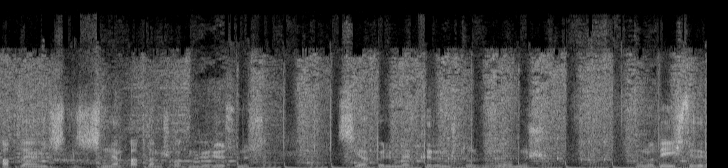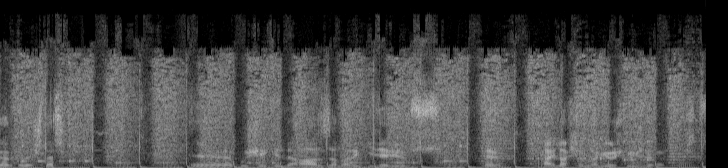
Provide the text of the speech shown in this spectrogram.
patlayan iç, içinden patlamış bakın görüyorsunuz. Siyah bölümler kırılmış, tuz olmuş. Bunu değiştirdik arkadaşlar. Ee, bu şekilde arızaları gideriyoruz. Evet. Hayırlı akşamlar. Görüşmek üzere arkadaşlar.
